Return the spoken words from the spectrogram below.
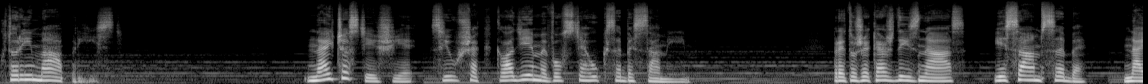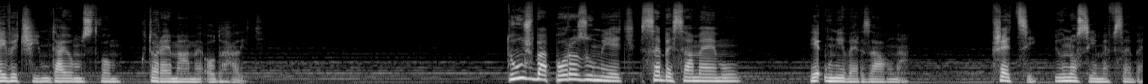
ktorý má prísť. Najčastejšie si ju však kladieme vo vzťahu k sebe samým. Pretože každý z nás je sám sebe najväčším tajomstvom, ktoré máme odhaliť. Túžba porozumieť sebe samému je univerzálna. Všetci ju nosíme v sebe.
